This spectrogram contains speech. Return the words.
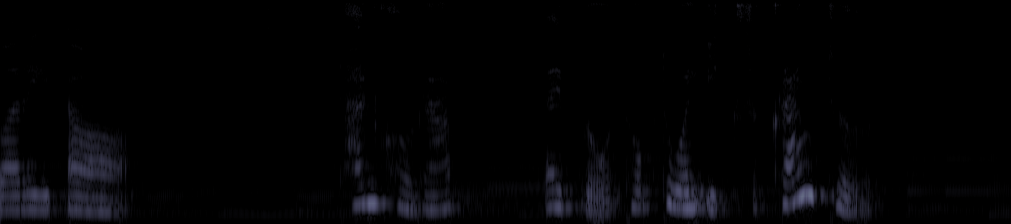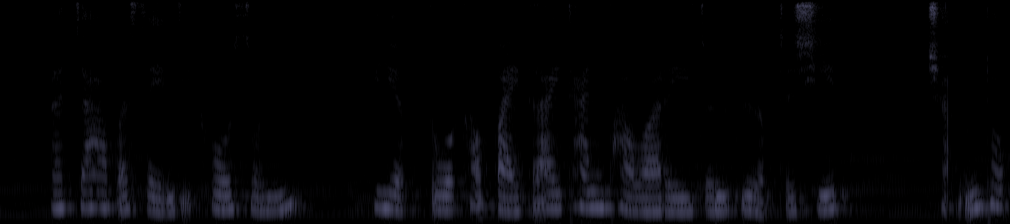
วรีตอบท่านขอรับ ได้โปรดทบทวนอีกสักครั้งเถิด พระเจ้าประเสนที่โกศลขยับตัวเข้าไปใกล้ท่านภาวรีจนเกือบจะชิด ฉันทบ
